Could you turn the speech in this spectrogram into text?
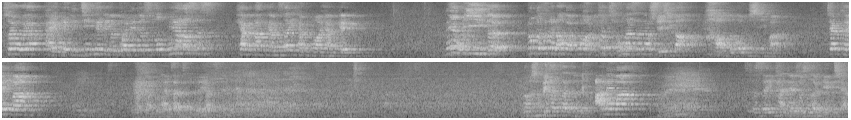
所以我要改变你今天的一个观念，就是说，不要老是嫌东嫌西嫌东嫌西，没有意义的。如果这个老板不好，你就从他身上学习到好的东西嘛，这样可以吗？可以。我好像不太赞成的样子。我好像不太赞成。阿妹吗？这个声音看起来就是很勉强。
